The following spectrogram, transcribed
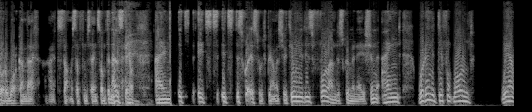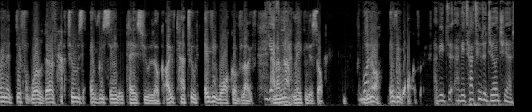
go to work on that. I had to stop myself from saying something else there. And it's it's it's disgraceful to be honest with you, and it is full on discrimination. And we're in a different world. We are in a different world. There are tattoos every single place you look. I've tattooed every walk of life, Yes, and I'm not making this up. What- You know, every walk of life. Have you have you tattooed a judge yet?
